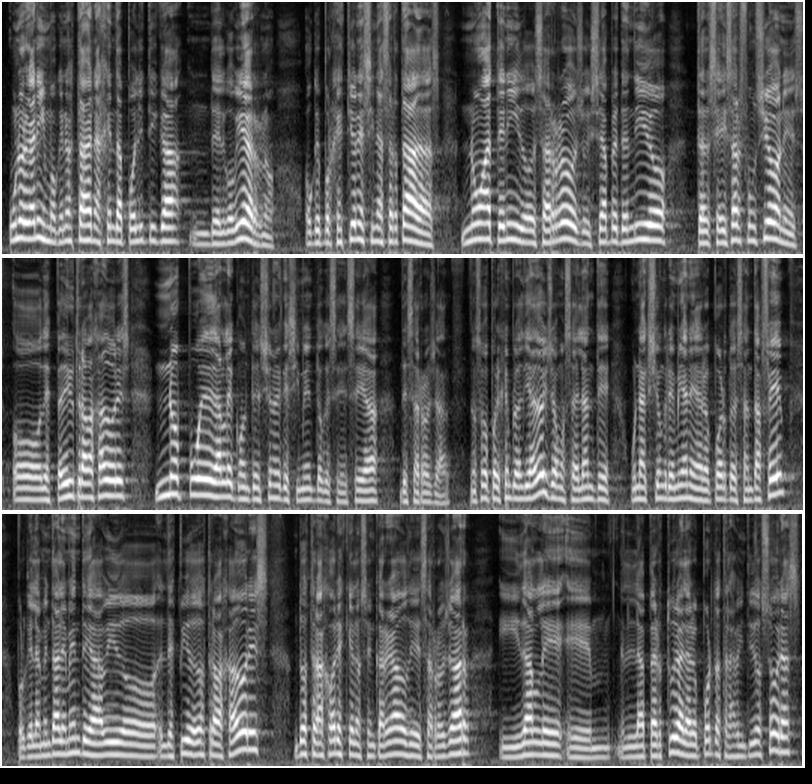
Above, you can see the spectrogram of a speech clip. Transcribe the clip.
un organismo que no está en agenda política del gobierno o que por gestiones inacertadas no ha tenido desarrollo y se ha pretendido terciarizar funciones o despedir trabajadores, no puede darle contención al crecimiento que se desea desarrollar. Nosotros, por ejemplo, el día de hoy llevamos adelante una acción gremial en el aeropuerto de Santa Fe, porque lamentablemente ha habido el despido de dos trabajadores, dos trabajadores que eran los encargados de desarrollar y darle eh, la apertura del aeropuerto hasta las 22 horas.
